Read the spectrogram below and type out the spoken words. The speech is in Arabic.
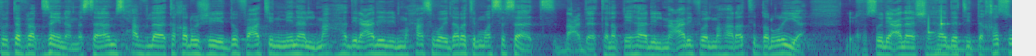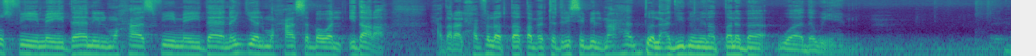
تفرق زينة مساء أمس حفل تخرج دفعة من المعهد العالي للمحاسبة وإدارة المؤسسات بعد تلقيها للمعارف والمهارات الضرورية للحصول على شهادة التخصص في ميدان المحاس في ميداني المحاسبة والإدارة. حضر الحفل الطاقم التدريسي بالمعهد والعديد من الطلبة وذويهم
